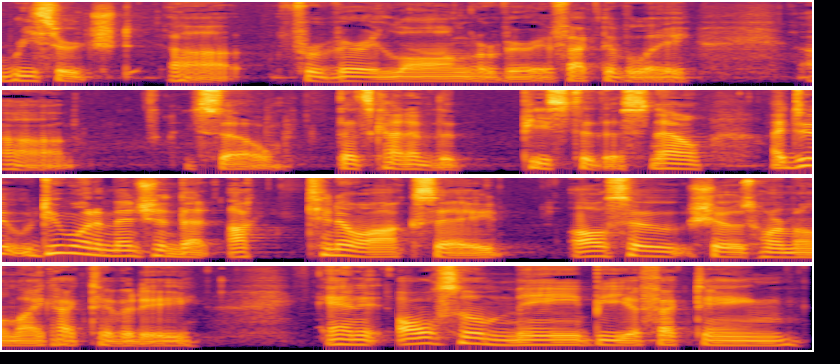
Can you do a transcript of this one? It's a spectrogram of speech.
researched uh, for very long or very effectively. Uh, so that's kind of the piece to this. Now, I do do want to mention that octinoxate also shows hormone-like activity, and it also may be affecting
